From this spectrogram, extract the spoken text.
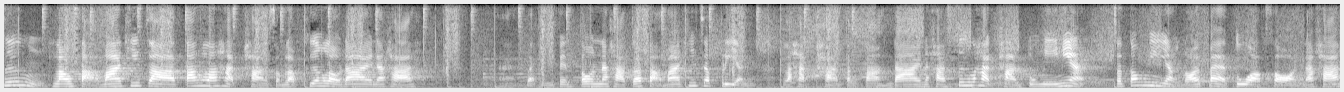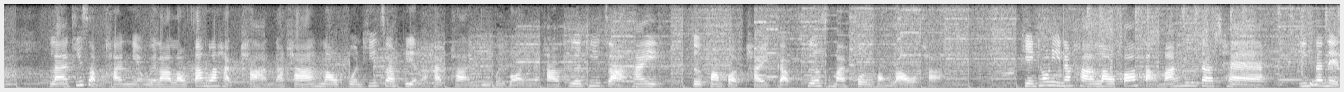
ซึ่งเราสามารถที่จะตั้งรหัสผ่านสำหรับเครื่องเราได้นะคะ แบบนี้เป็นต้นนะคะ ก็สามารถที่จะเปลี่ยนรหัสผ่านต่างๆ ได้นะคะ ซึ่งรหัสผ่านตรงนี้เนี่ยจะต้องมีอย่างน้อย 8 ตัวอักษรนะคะและที่สำคัญเนี่ยเวลาเราตั้งรหัสผ่านนะคะ เราควรที่จะเปลี่ยนรหัสผ่านอยู่บ่อยๆนะคะ เพื่อที่จะให้เกิดความปลอดภัยกับเครื่องสมาร์ทโฟนของเราค่ะ เพียงเท่านี้นะคะ เราก็สามารถที่จะแชร์อินเทอร์เน็ต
